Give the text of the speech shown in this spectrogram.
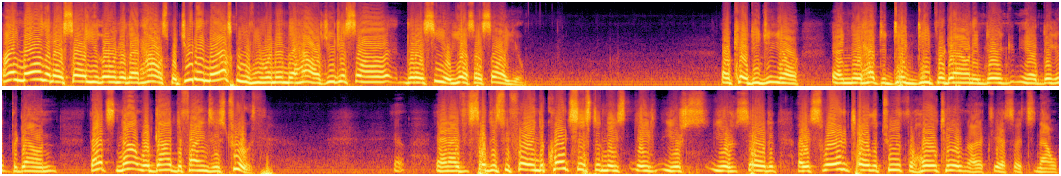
I know that I saw you go into that house, but you didn't ask me if you went into the house. You just saw, did I see you? Yes, I saw you. Okay, did you, you know, and they have to dig deeper down and dig, you know, dig deeper down. That's not what God defines as truth. And I've said this before, in the court system, they, they, you're, you're said, I swear to tell the truth, the whole truth. Yes, it's now,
